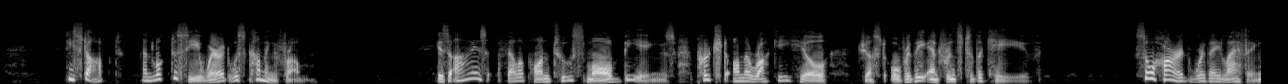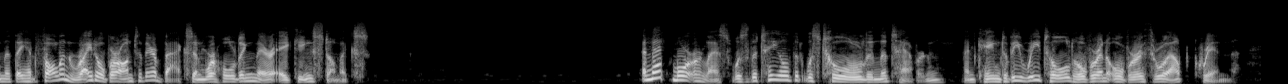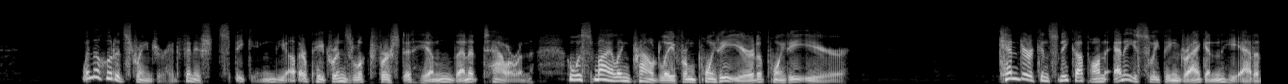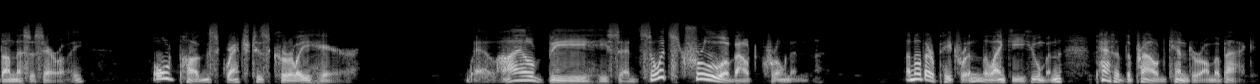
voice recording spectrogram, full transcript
He stopped and looked to see where it was coming from. His eyes fell upon two small beings perched on the rocky hill just over the entrance to the cave. So hard were they laughing that they had fallen right over onto their backs and were holding their aching stomachs. And that more or less was the tale that was told in the tavern, and came to be retold over and over throughout Krynn. When the hooded stranger had finished speaking, the other patrons looked first at him, then at Talaran, who was smiling proudly from pointy ear to pointy ear. Kender can sneak up on any sleeping dragon, he added unnecessarily. Old Pug scratched his curly hair. Well, I'll be, he said, so it's true about Kronin. Another patron, the lanky human, patted the proud Kender on the back.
